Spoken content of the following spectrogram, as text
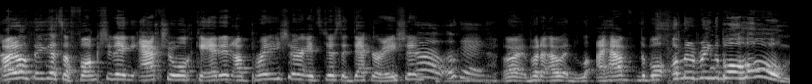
I don't think that's a functioning actual cannon. I'm pretty sure it's just a decoration. Oh, okay. All right, but I would I have the ball. I'm gonna bring the ball home.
